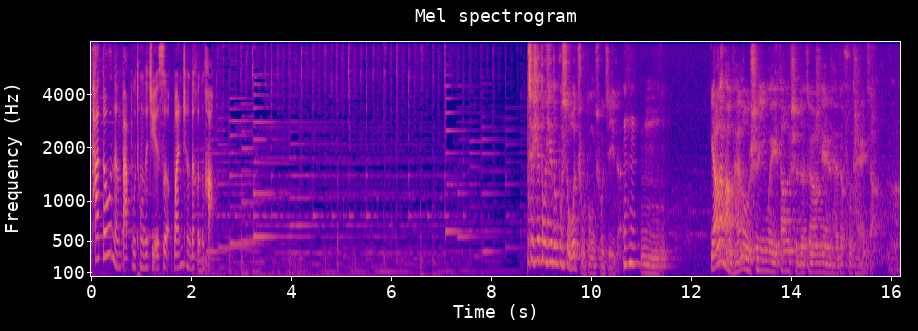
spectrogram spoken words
他都能把不同的角色完成得很好。这些东西都不是我主动出击的。嗯嗯杨澜访谈录是因为当时的中央电视台的副台长啊，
